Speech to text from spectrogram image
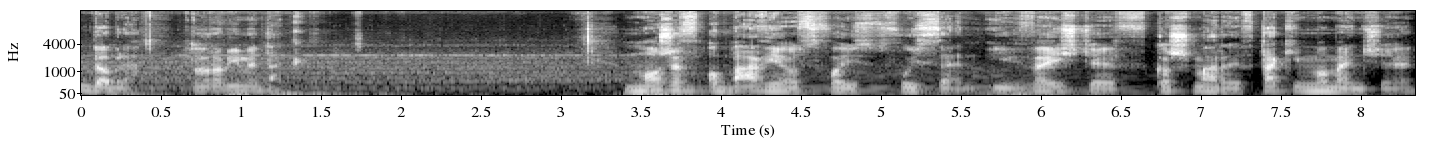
Dobra, to robimy tak. Może w obawie o swój, swój sen i wejście w koszmary w takim momencie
